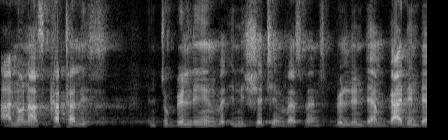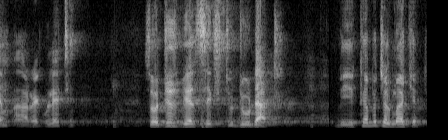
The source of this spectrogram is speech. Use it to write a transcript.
are known as catalysts into building, initiating investments, building them, guiding them, and regulating. So this bill seeks to do that. The capital market,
